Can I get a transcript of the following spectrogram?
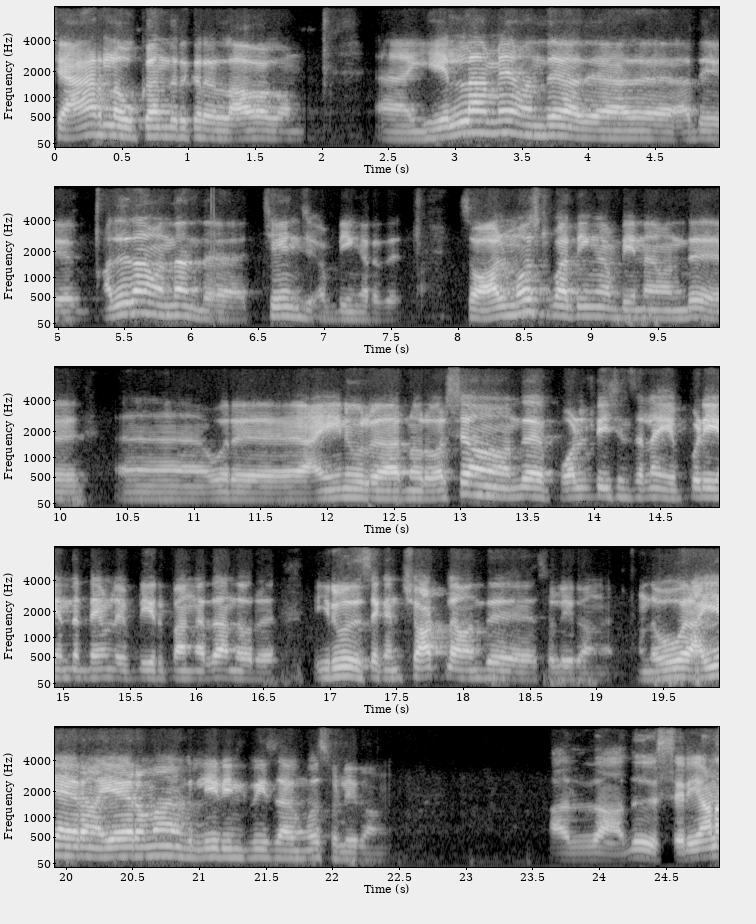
சேர்ல உட்கார்ந்து இருக்கிற லாவகம் எல்லாமே வந்து அது அது அதுதான் வந்து அந்த சேஞ்ச் அப்படிங்கிறது. ஸோ ஆல்மோஸ்ட் பார்த்தீங்க அப்படின்னா வந்து ஒரு ஐநூறு அறுநூறு வருஷம் வந்து பாலிட்டிஷியன்ஸ் எல்லாம் எப்படி எந்த டைம்ல எப்படி இருப்பாங்கிறத அந்த ஒரு இருபது செகண்ட் ஷார்ட்ல வந்து சொல்லிடுவாங்க அந்த ஒவ்வொரு ஐயாயிரம் ஐயாயிரமா லீட் இன்க்ரீஸ் ஆகும்போது சொல்லிடுவாங்க அதுதான். அது சரியான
